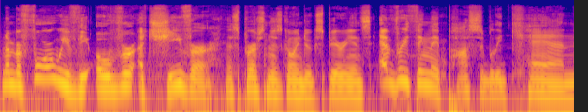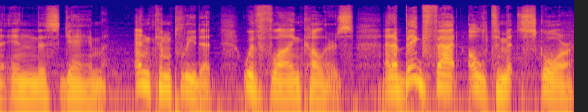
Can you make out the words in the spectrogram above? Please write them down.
Number four, we have the overachiever. This person is going to experience everything they possibly can in this game and complete it with flying colors and a big fat ultimate score.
